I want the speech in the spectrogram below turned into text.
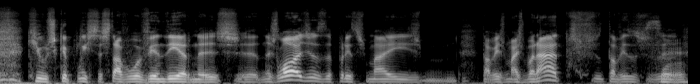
que os capelistas estavam a vender nas, nas lojas a preços mais, talvez mais baratos, talvez uh, Sim.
